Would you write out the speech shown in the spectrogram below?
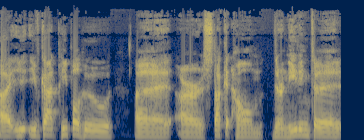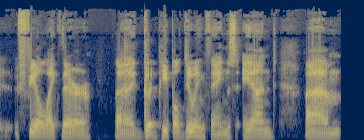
uh, you, you've got people who uh, are stuck at home. They're needing to feel like they're uh, good people doing things, and um,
